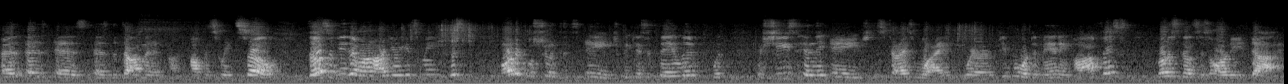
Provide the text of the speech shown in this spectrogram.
as, as, as, the dominant office suite. So, those of you that want to argue against me, this article shows its age because if they lived with, if she's in the age, this guy's wife, where people were demanding office, Notes has already died.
